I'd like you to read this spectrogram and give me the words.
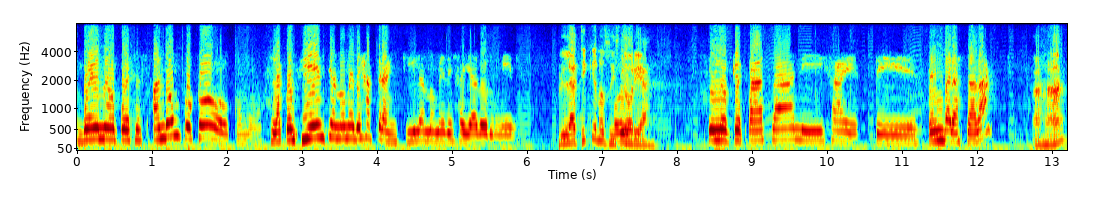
Bueno, pues es- ando un poco como la conciencia no me deja tranquila, no me deja ya dormir. Platíquenos su Hoy- historia. Lo que pasa, mi hija este está embarazada, Ajá.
